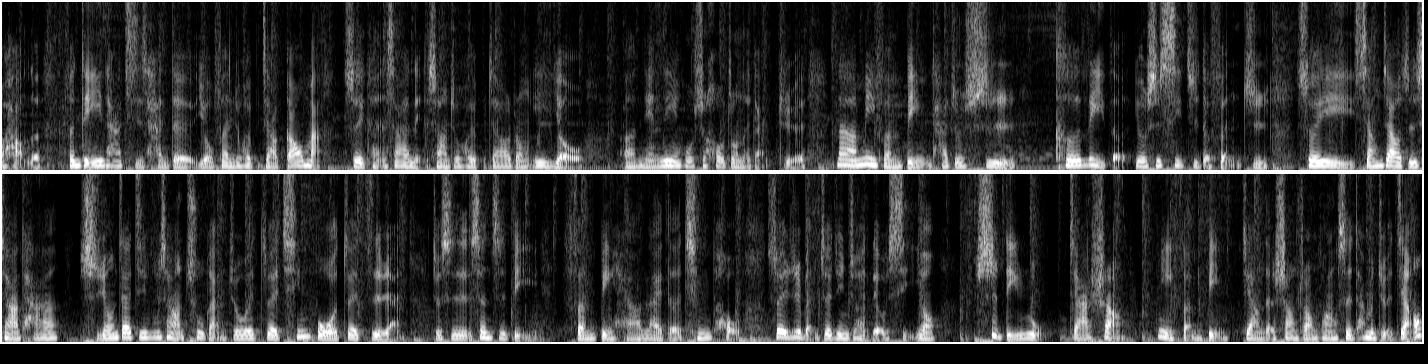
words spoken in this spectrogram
好了，粉底液它其实含的油分就会比较高嘛，所以可能上在脸上就会比较容易有呃黏腻或是厚重的感觉。那蜜粉饼它就是颗粒的，又是细致的粉质，所以相较之下，它使用在肌肤上的触感就会最轻薄、最自然，就是甚至比粉饼还要来得清透。所以日本最近就很流行用适底乳加上蜜粉饼这样的上妆方式，他们觉得这样哦。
